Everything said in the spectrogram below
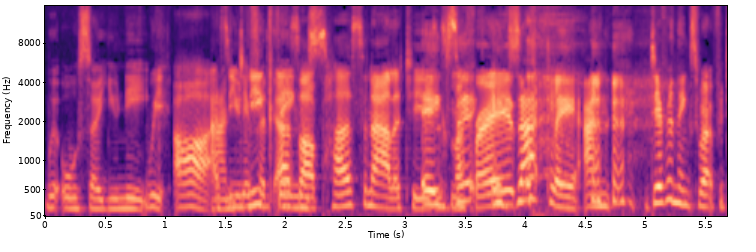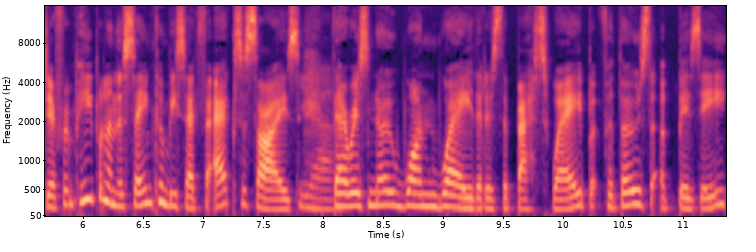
we're also unique. We are as unique as our personalities, is my phrase. Exactly. And different things work for different people, and the same can be said for exercise. Yeah. There is no one way that is the best way, but for those that are busy,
